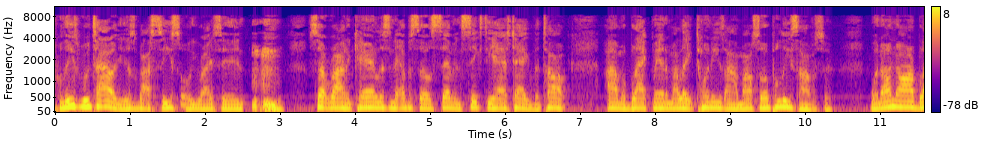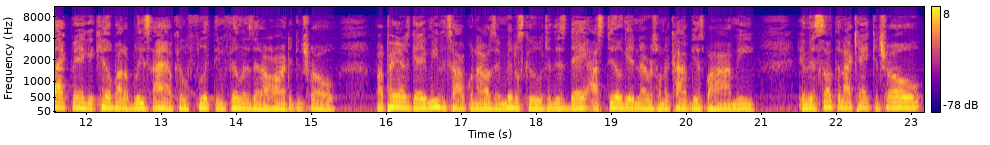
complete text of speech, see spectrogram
Police brutality. This is by Cecil. He writes in, Sup, Rod and Karen. Listen to episode 760, hashtag the talk. I'm a black man in my late 20s. I'm also a police officer. When unarmed black men get killed by the police, I have conflicting feelings that are hard to control. My parents gave me the talk when I was in middle school. To this day, I still get nervous when a cop gets behind me. If it's something I can't control,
